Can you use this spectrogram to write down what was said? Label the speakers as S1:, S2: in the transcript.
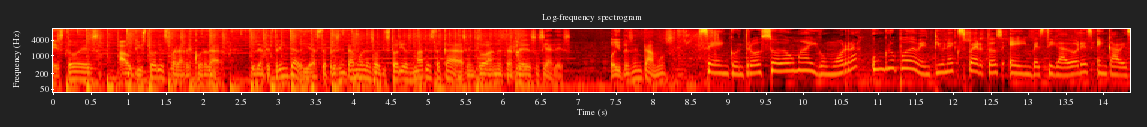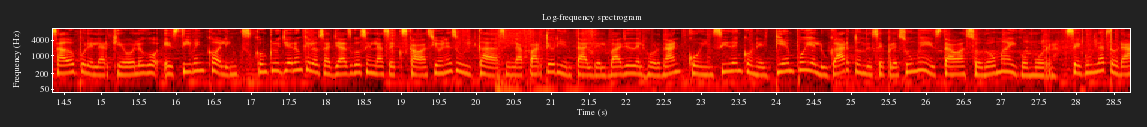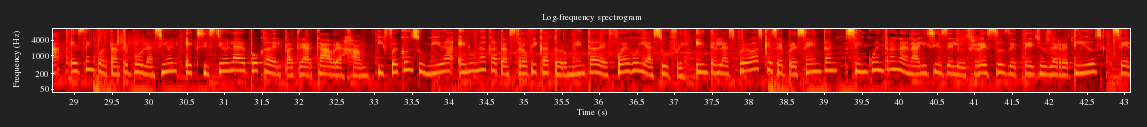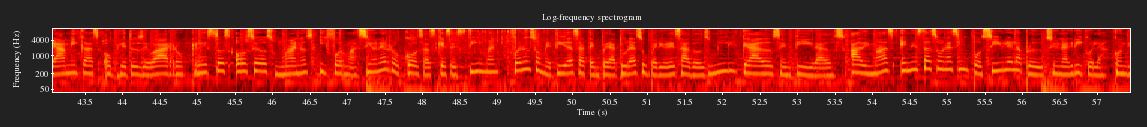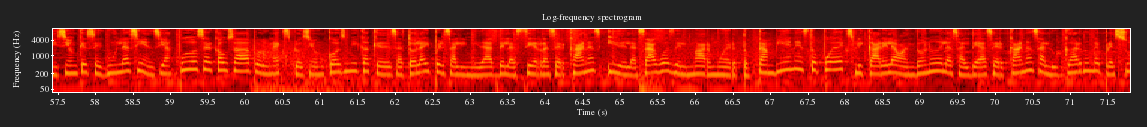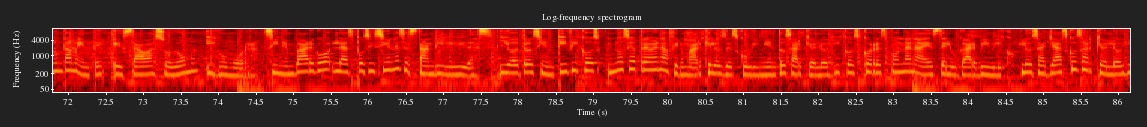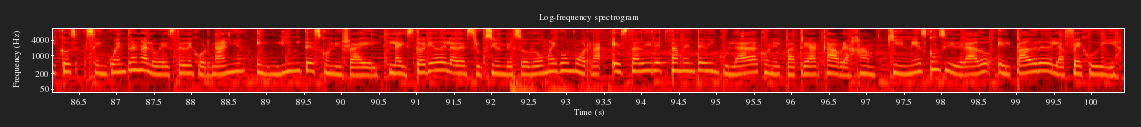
S1: Esto es Audio Historias para Recordar. Durante 30 días te presentamos las audihistorias más destacadas en todas nuestras redes sociales. Hoy presentamos
S2: ¿Se encontró Sodoma y Gomorra? De 21 expertos e investigadores encabezado por el arqueólogo Stephen Collins concluyeron que los hallazgos en las excavaciones ubicadas en la parte oriental del Valle del Jordán coinciden con el tiempo y el lugar donde se presume estaba Sodoma y Gomorra. Según la Torá, esta importante población existió en la época del patriarca Abraham y fue consumida en una catastrófica tormenta de fuego y azufre. Entre las pruebas que se presentan se encuentran análisis de los restos de techos derretidos, cerámicas, objetos de barro, restos óseos humanos y formaciones rocosas que se estiman fueron sometidas a temperaturas superiores a 2000 grados centígrados. Además, en esta zona es imposible la producción agrícola, condición que según la ciencia pudo ser causada por una explosión cósmica que desató la hipersalinidad de las tierras cercanas y de las aguas del Mar Muerto. También esto puede explicar el abandono de las aldeas cercanas al lugar donde presuntamente estaba Sodoma y Gomorra. Sin embargo, las posiciones están divididas y otros científicos no se atreven a afirmar que los descubrimientos arqueológicos correspondan a este lugar bíblico. Los hallazgos arqueológicos se encuentran al oeste de Jordania, en límites con Israel. La historia de la destrucción de Sodoma y Gomorra está directamente vinculada con el patriarca Abraham, quien es considerado el padre de la fe judía.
